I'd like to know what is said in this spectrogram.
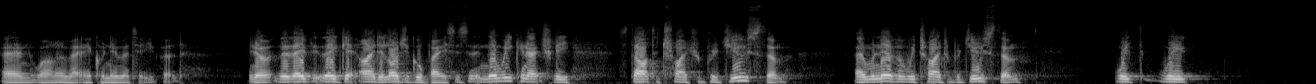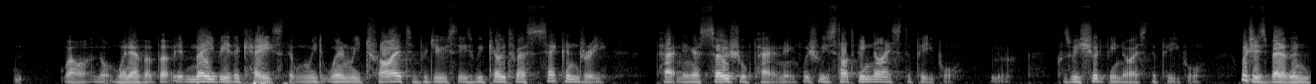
and well, I don't know about equanimity, but you know, they they get ideological basis, and then we can actually start to try to produce them. And whenever we try to produce them, we we well, not whenever, but it may be the case that when we when we try to produce these, we go to our secondary patterning, a social patterning, which we start to be nice to people, because you know, we should be nice to people, which is better than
